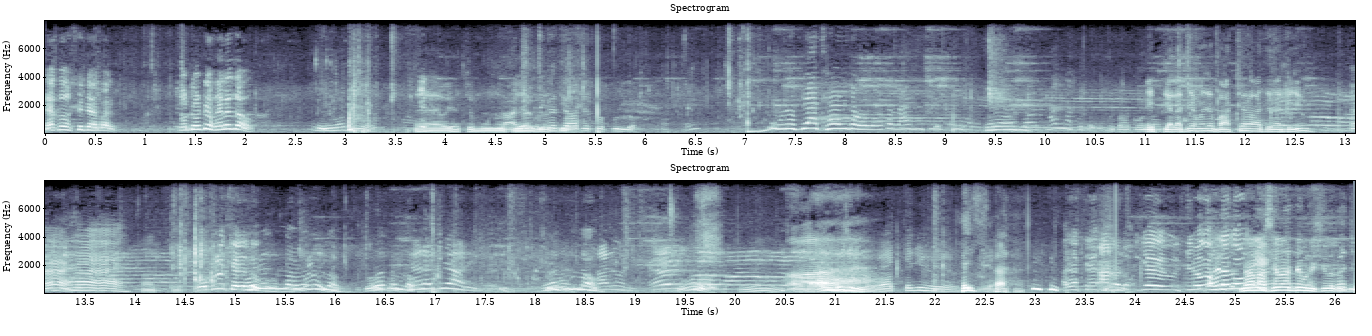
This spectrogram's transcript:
দেখো সেটা আবার। ছোট ছোট ফেলে দাও। হ্যাঁ ওই হচ্ছে গুলো কি? এই তেলাপিয়া মাঝে বাচ্চা আছে না কিছু হ্যাঁ হ্যাঁ হ্যাঁ ওগুলো ছেড়ে দেবো না না সিলার দেবনি সিলার দেবনি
